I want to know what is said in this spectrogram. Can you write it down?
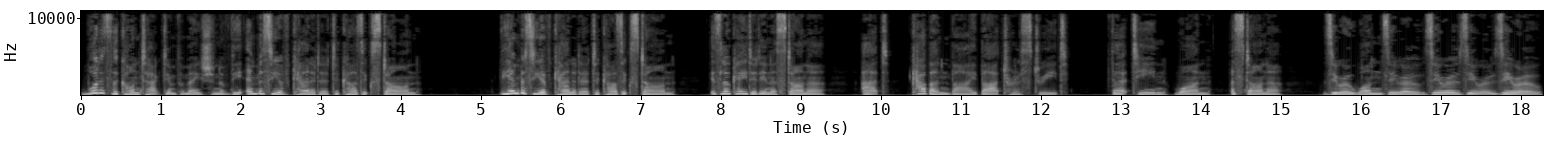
What is the contact information of the Embassy of Canada to Kazakhstan? The Embassy of Canada to Kazakhstan is located in Astana at Kabanbay Batyr Street, 131 Astana, 010000,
